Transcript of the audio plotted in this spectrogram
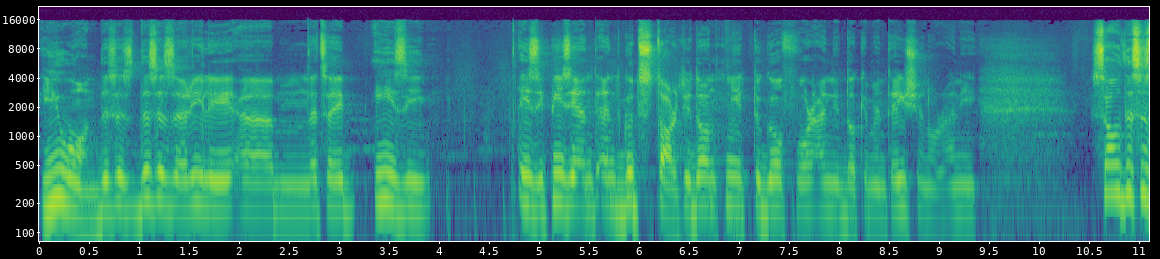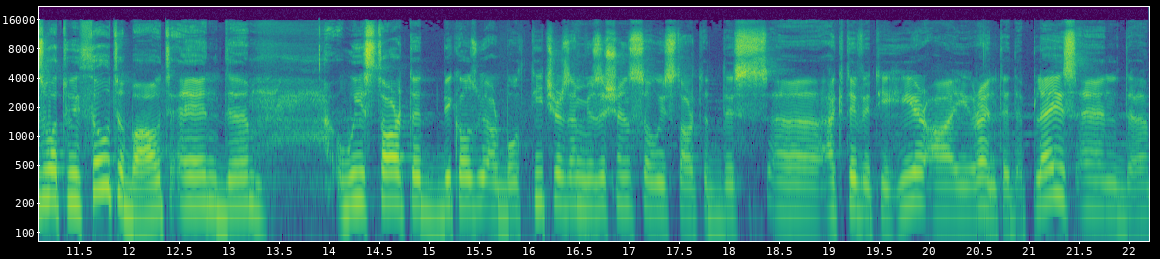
you want. This is this is a really um, let's say easy easy peasy and, and good start. You don't need to go for any documentation or any. So this is what we thought about, and um, we started because we are both teachers and musicians. So we started this uh, activity here. I rented a place and. Uh,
